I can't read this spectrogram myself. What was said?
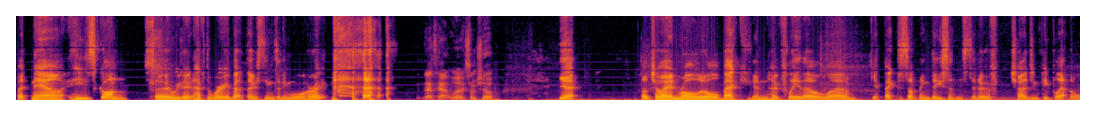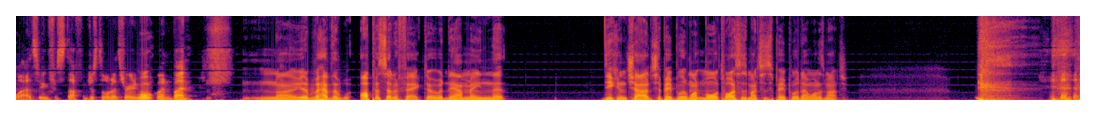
but now he's gone. So we don't have to worry about those things anymore, right? That's how it works, I'm sure. yeah. They'll try and roll it all back, and hopefully they'll uh, get back to something decent instead of charging people out the wazoo for stuff. and just order through a Well- quick one, but No, it would have the opposite effect. It would now mean that you can charge the people who want more twice as much as the people who don't want as much. I think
